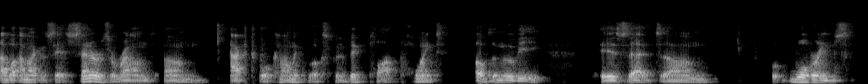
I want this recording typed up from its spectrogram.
I'm not going to say it centers around um, actual comic books, but a big plot point of the movie is that um, Wolverine's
